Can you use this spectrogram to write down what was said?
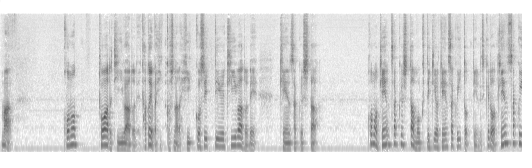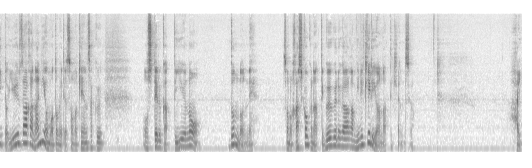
まあ、このとあるキーワードで、例えば引っ越しなら引っ越しっていうキーワードで、検索した。この検索した目的を検索意図っていうんですけど検索意図ユーザーが何を求めてその検索をしてるかっていうのをどんどんねその賢くなって Google 側が見抜けるようになってきたんですよ。はい。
